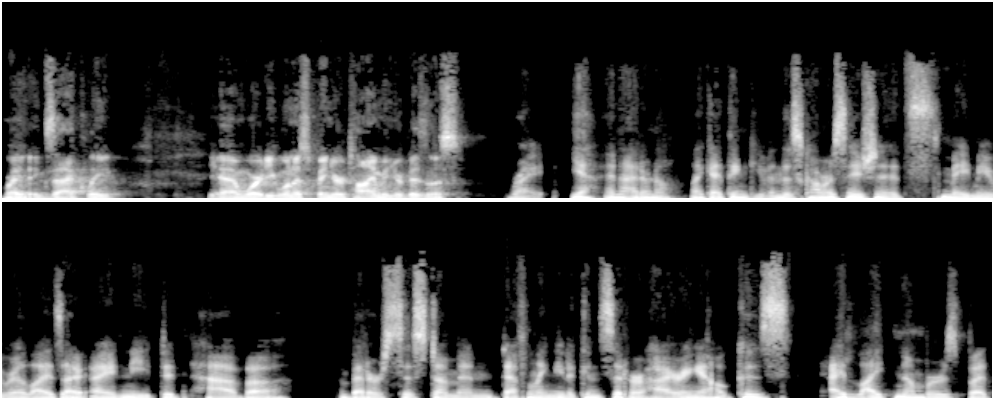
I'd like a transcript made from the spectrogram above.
Right, exactly. Yeah, and where do you want to spend your time in your business? Right. Yeah. And I don't know. Like, I think even this conversation, it's made me realize I, I need to have a, a better system and definitely need to consider hiring out because I like numbers, but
